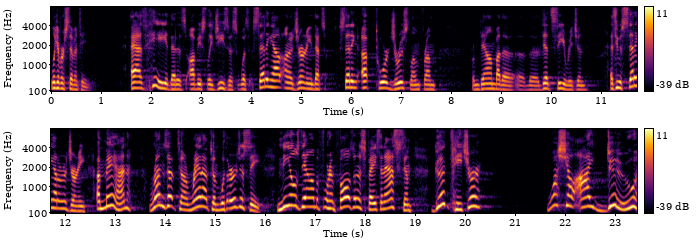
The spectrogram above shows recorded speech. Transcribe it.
Look at verse 17. As he, that is obviously Jesus, was setting out on a journey that's setting up toward Jerusalem from, from down by the, uh, the Dead Sea region, as he was setting out on a journey, a man runs up to him, ran up to him with urgency, kneels down before him, falls on his face, and asks him, Good teacher, what shall I do?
